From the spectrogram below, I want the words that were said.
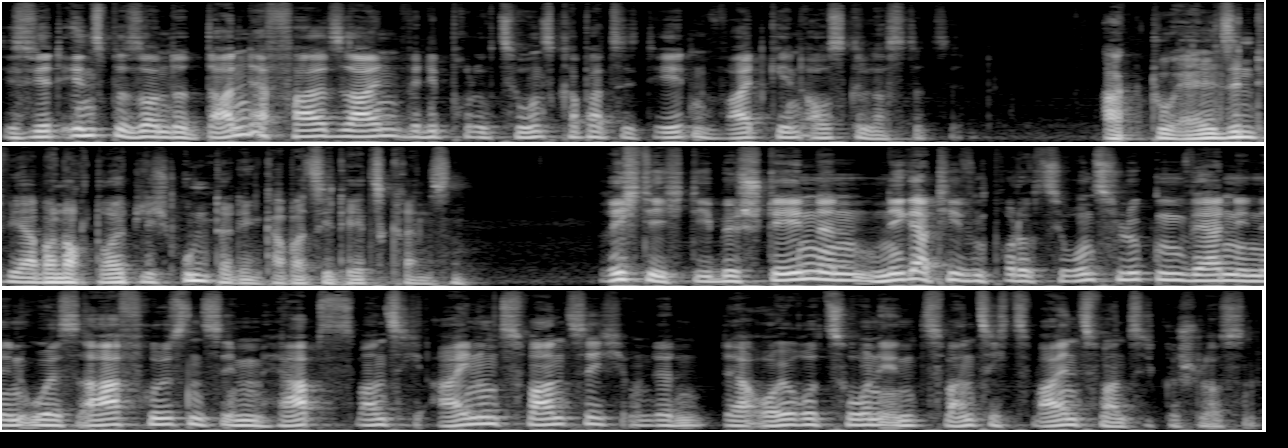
Dies wird insbesondere dann der Fall sein, wenn die Produktionskapazitäten weitgehend ausgelastet sind. Aktuell sind wir aber noch deutlich unter den Kapazitätsgrenzen. Richtig, die bestehenden negativen Produktionslücken werden in den USA frühestens im Herbst 2021 und in der Eurozone in 2022 geschlossen.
